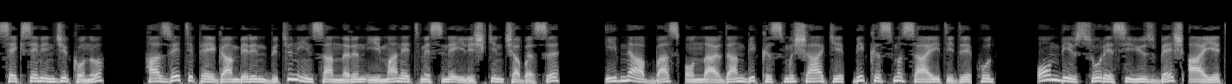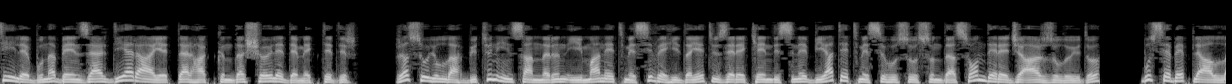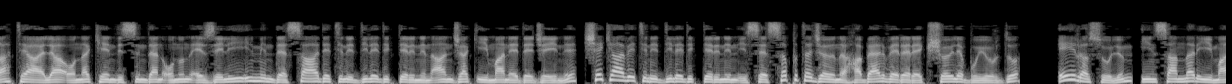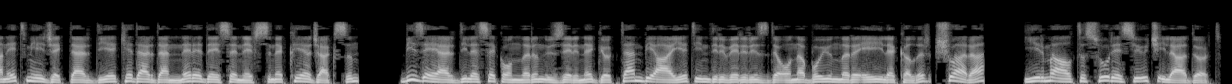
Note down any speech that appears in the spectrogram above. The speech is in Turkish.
80. konu, Hazreti Peygamber'in bütün insanların iman etmesine ilişkin çabası, İbni Abbas, onlardan bir kısmı Şaki, bir kısmı Said idi, Hud, 11 suresi 105 ayetiyle buna benzer diğer ayetler hakkında şöyle demektedir. Resulullah bütün insanların iman etmesi ve hidayet üzere kendisine biat etmesi hususunda son derece arzuluydu, bu sebeple Allah Teala ona kendisinden onun ezeli ilminde saadetini dilediklerinin ancak iman edeceğini, şekavetini dilediklerinin ise sapıtacağını haber vererek şöyle buyurdu, Ey Resulüm, insanlar iman etmeyecekler diye kederden neredeyse nefsine kıyacaksın, biz eğer dilesek onların üzerine gökten bir ayet indiriveririz de ona boyunları eğile kalır, şu ara, 26 suresi 3 ila 4.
